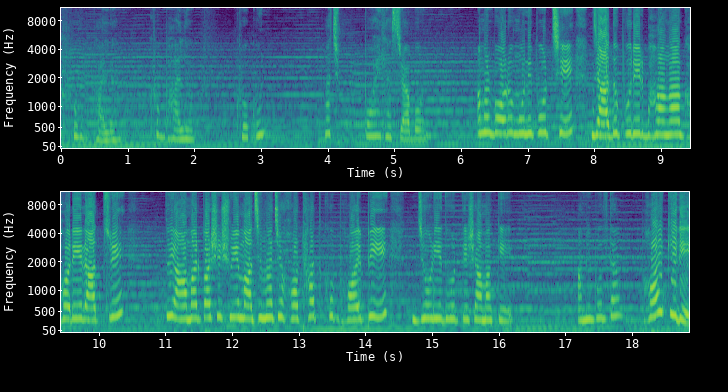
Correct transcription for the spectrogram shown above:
খুব ভালো খুব ভালো। খোকন, আজ পয়লা শ্রাবণ। আমার বড় মনে পড়ছে যাদবপুরের ভাঙা ঘরে রাত্রে তুই আমার পাশে শুয়ে মাঝে মাঝে হঠাৎ খুব ভয় পেয়ে জড়িয়ে ধরতিস আমাকে। আমি বলতাম, ভয় কি রে?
